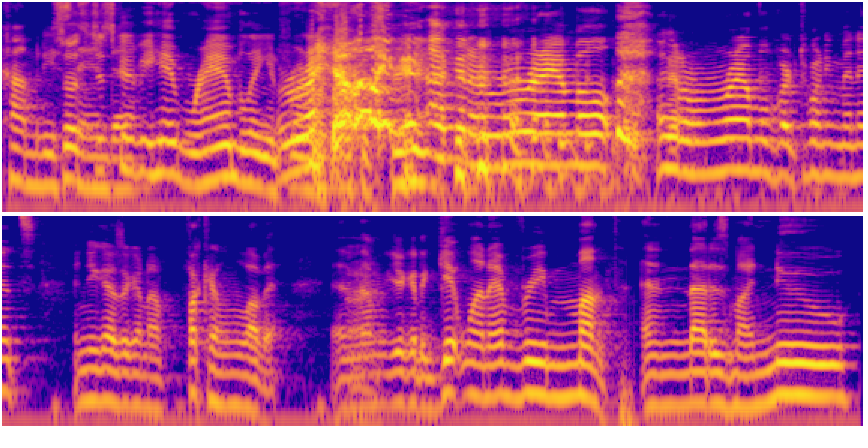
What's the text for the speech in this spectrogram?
comedy. so it's just gonna be him rambling in front of the screen I'm gonna ramble. I'm gonna ramble for 20 minutes, and you guys are gonna fucking love it. And then you're gonna get one every month, and that is my new,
